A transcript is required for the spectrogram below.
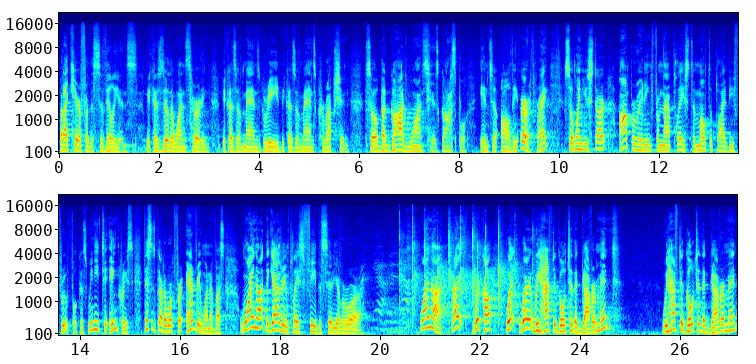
but I care for the civilians because they're the ones hurting because of man's greed, because of man's corruption. So, but God wants his gospel into all the earth, right? So when you start operating from that place to multiply, be fruitful, because we need to increase, this has got to work for every one of us. Why not the gathering place feed the city of Aurora? Why not, right? We're called, where, where we have to go to the government we have to go to the government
